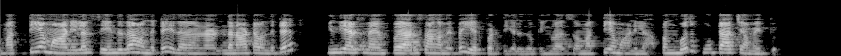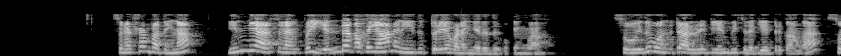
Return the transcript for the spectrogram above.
மத்திய மாநிலம் சேர்ந்துதான் வந்துட்டு இத இந்த நாட்டை வந்துட்டு இந்திய அரசியலமைப்பு அரசாங்க அமைப்பை ஏற்படுத்துகிறது ஓகேங்களா சோ மத்திய மாநிலம் அப்பங்கும்போது கூட்டாட்சி அமைப்பு. சோ நெக்ஸ்ட் ஒன் பாத்தீங்கன்னா இந்திய அரசியலமைப்பு எந்த வகையான நீதித்துறையை வழங்குகிறது ஓகேங்களா சோ இது வந்துட்டு ஆல்ரெடி டிஎன்பிசில கேட்டிருக்காங்க. சோ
